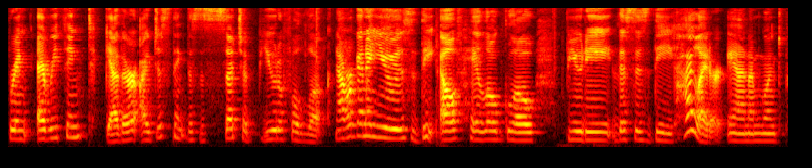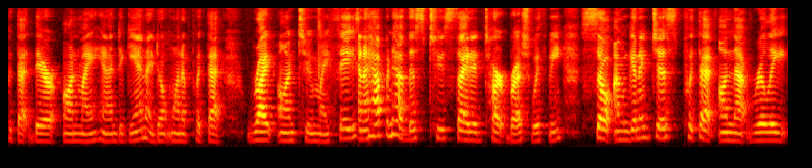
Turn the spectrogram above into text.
bring everything together. I just think this is such a beautiful look. Now we're gonna use the e.l.f. Halo Glow Beauty. This is the highlighter and I'm going to put that there on my hand again. I don't want to put that right onto my face. And I happen to have this two-sided Tarte brush with me. So I'm going to just put that on that really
